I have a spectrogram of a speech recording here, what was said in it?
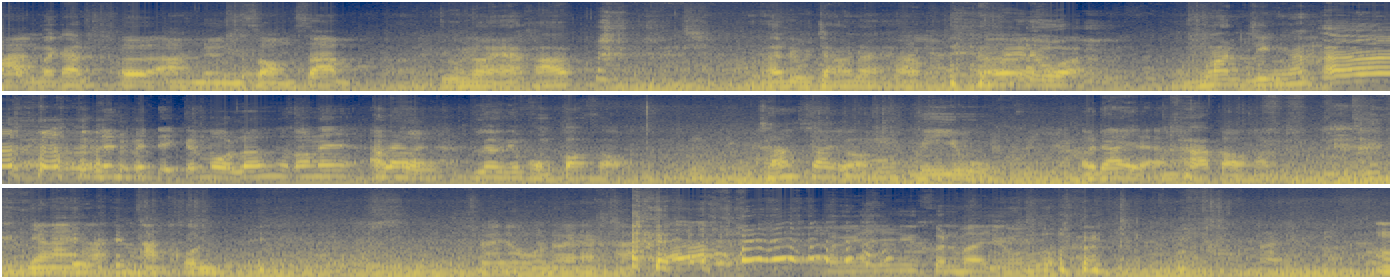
ฮะผมแล้วกัน เอออะหนึ่งสองสามดูหน่อยนะครับมาดูเจ้าหน่อยครับ ถ้าไม่ดูอะผมงอนจริงนะเล่นเป็นเด็กกันหมดแล้วต้องเล่นอะอะไรไรผมเรื่องนี้ผมปสองใช่ใช่เหรอมีอยู่ เออได้แหละครับ ต่อครับ ยังไงฮะอะคุณ ช่วยดูด้วยนะครับเฮ้ย คุณมายุมานิ่งอื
